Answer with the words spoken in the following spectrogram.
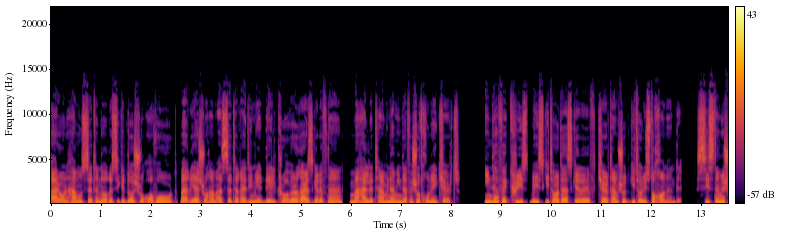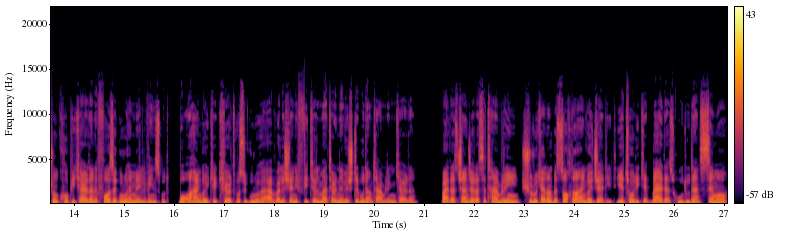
ارون همون ست ناقصی که داشت رو آورد بقیهش رو هم از ست قدیمی دل کراور قرض گرفتن. محل تمرینم این دفعه شد خونه کرت. این دفعه کریس بیس گیتار دست گرفت. کرت هم شد گیتاریست و خواننده. سیستمشون کپی کردن فاز گروه ملوینز بود. با آهنگایی که کرت واسه گروه اولش یعنی فیکل متر نوشته بود تمرین کردن بعد از چند جلسه تمرین شروع کردن به ساخت آهنگای جدید. یه طوری که بعد از حدوداً سه ماه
